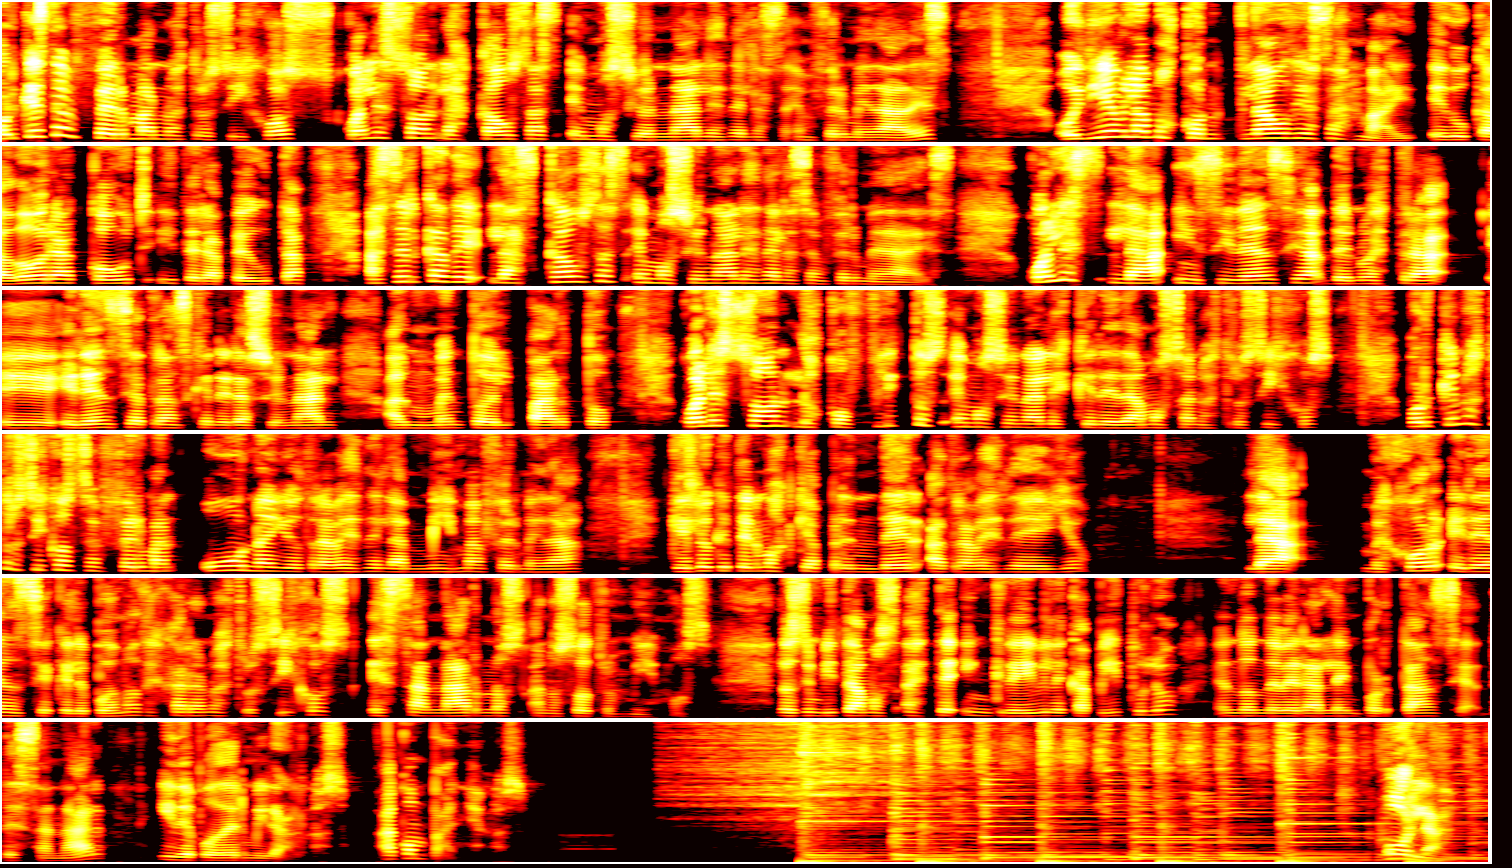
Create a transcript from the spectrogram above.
¿Por qué se enferman nuestros hijos? ¿Cuáles son las causas emocionales de las enfermedades? Hoy día hablamos con Claudia Sasmay, educadora, coach y terapeuta, acerca de las causas emocionales de las enfermedades. ¿Cuál es la incidencia de nuestra eh, herencia transgeneracional al momento del parto? ¿Cuáles son los conflictos emocionales que heredamos a nuestros hijos? ¿Por qué nuestros hijos se enferman una y otra vez de la misma enfermedad? ¿Qué es lo que tenemos que aprender a través de ello? La mejor herencia que le podemos dejar a nuestros hijos es sanarnos a nosotros mismos. Los invitamos a este increíble capítulo en donde verán la importancia de sanar y de poder mirarnos. Acompáñanos. Hola,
